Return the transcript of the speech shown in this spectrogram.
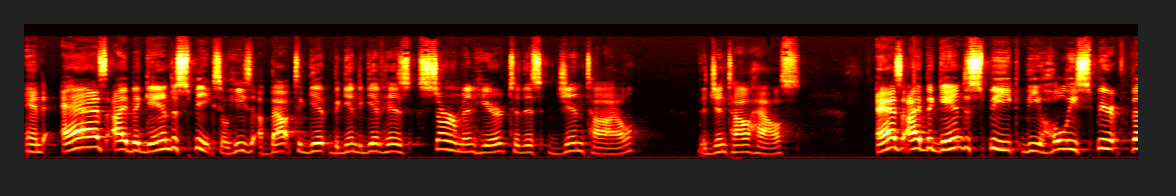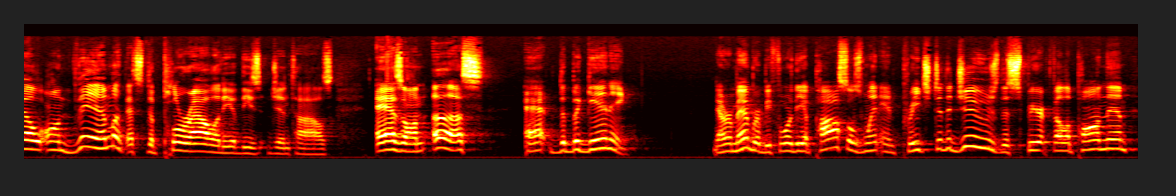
And as I began to speak, so he's about to give, begin to give his sermon here to this Gentile, the Gentile house. As I began to speak, the Holy Spirit fell on them, that's the plurality of these Gentiles, as on us at the beginning. Now remember, before the apostles went and preached to the Jews, the Spirit fell upon them.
